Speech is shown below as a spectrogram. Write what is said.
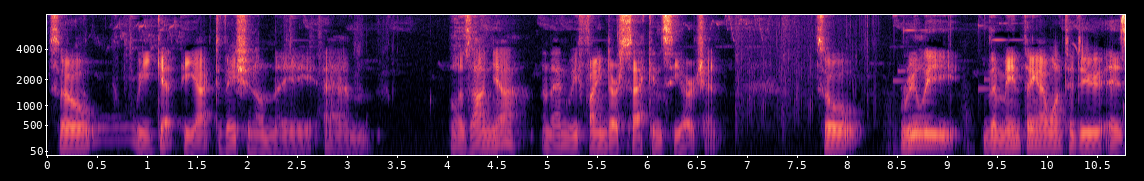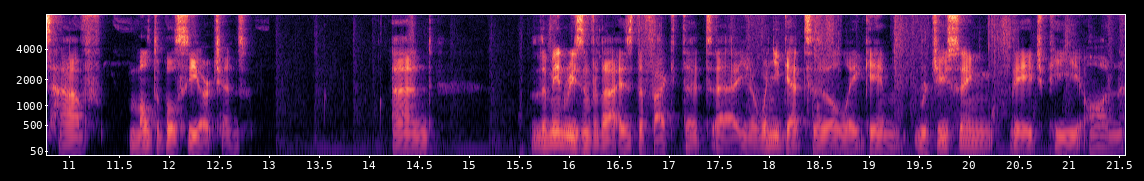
So we get the activation on the um, lasagna, and then we find our second sea urchin. So really, the main thing I want to do is have multiple sea urchins. And the main reason for that is the fact that, uh, you know, when you get to the late game, reducing the HP on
